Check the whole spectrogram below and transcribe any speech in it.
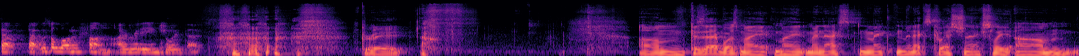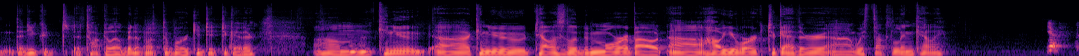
that, that was a lot of fun. I really enjoyed that. Great. because um, that was my my my next my, my next question actually um, that you could talk a little bit about the work you did together um. Can you uh, can you tell us a little bit more about uh, how you work together uh, with Dr. Lynne Kelly? Yep.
